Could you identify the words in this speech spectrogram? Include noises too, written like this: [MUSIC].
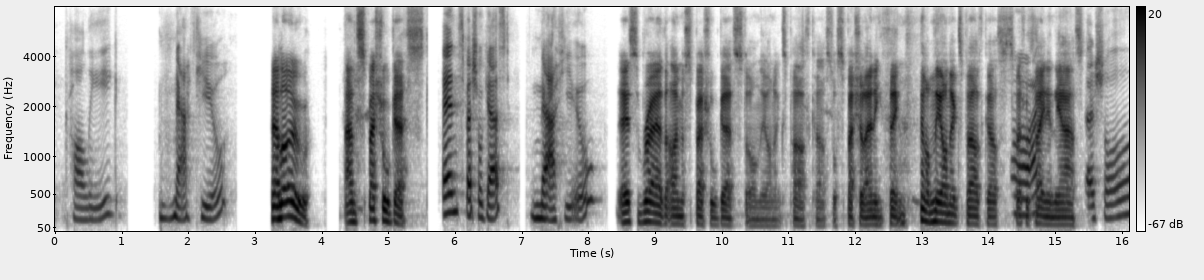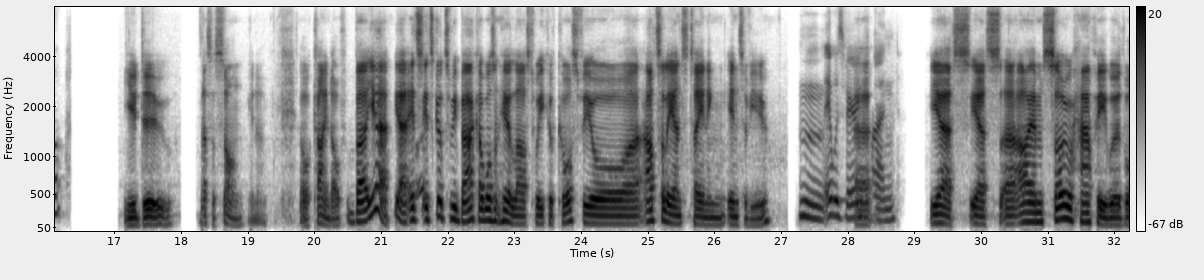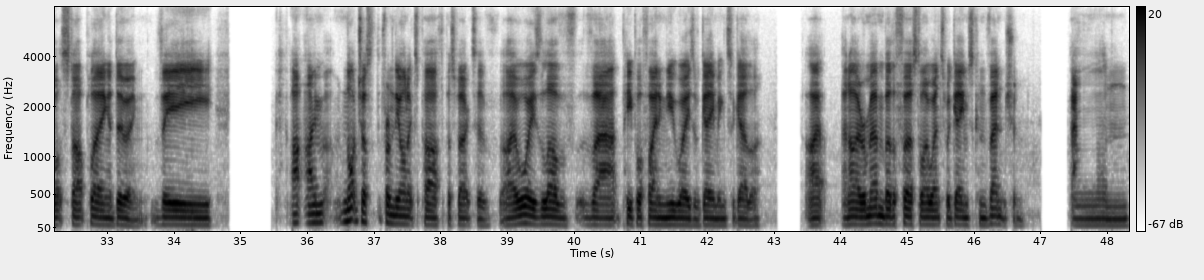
my colleague, Matthew, Hello, and special guest. and special guest, Matthew. It's rare that I'm a special guest on the Onyx Pathcast or special anything [LAUGHS] on the Onyx Pathcast. Special Oh, pain in the ass. Special. You do. That's a song, you know, or kind of. But yeah, yeah, it's it's good to be back. I wasn't here last week, of course, for your uh, utterly entertaining interview. Hmm, it was very Uh, fun. Yes, yes. Uh, I am so happy with what Start Playing are doing. The I, I'm not just from the Onyx Path perspective. I always love that people are finding new ways of gaming together. I and I remember the first time I went to a games convention, and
